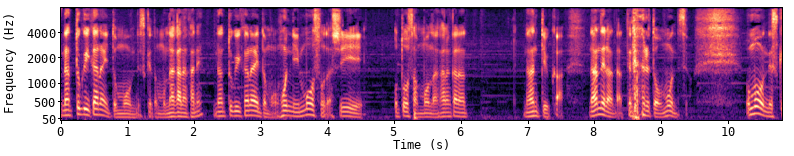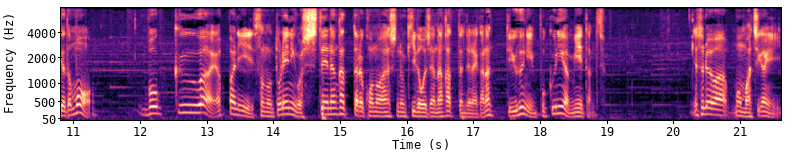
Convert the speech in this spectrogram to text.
納得いかないと思うんですけどもなかなかね。納得いかないと思う本人もそうだしお父さんもなかなかななんていうかなんでなんだってなると思うんですよ。思うんですけども僕はやっぱりそのトレーニングをしてなかったらこの足の軌道じゃなかったんじゃないかなっていうふうに僕には見えたんですよ。でそれはもう間違い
